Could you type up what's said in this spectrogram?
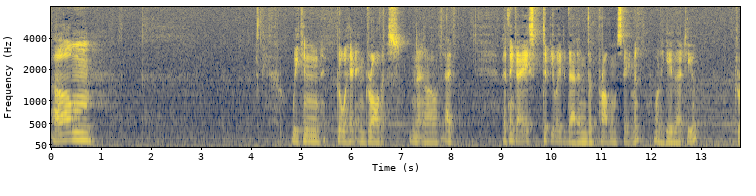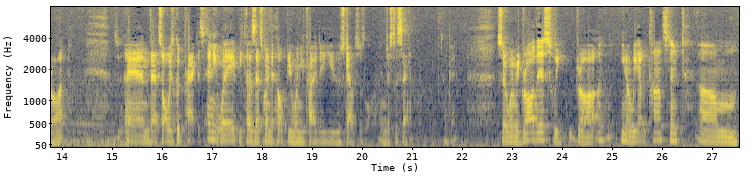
Um, we can go ahead and draw this. Now, I, I think I stipulated that in the problem statement when I gave that to you. Draw it. And that's always good practice anyway because that's going to help you when you try to use Gauss's law in just a second. Okay. So when we draw this, we draw, you know, we have a constant, um,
